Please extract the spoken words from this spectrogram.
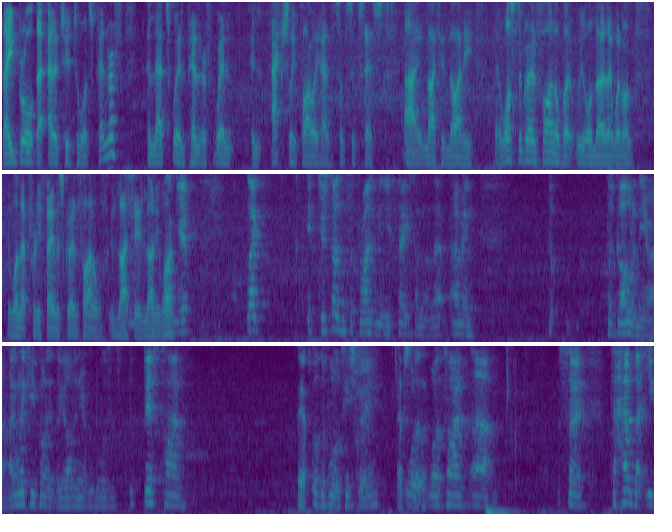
they brought that attitude towards Penrith, and that's when Penrith went and actually finally had some success uh, in 1990. They lost the grand final, but we all know they went on. They won that pretty famous grand final in 1991. Yep. Like, it just doesn't surprise me you say something like that. I mean, the, the golden era. I'm going to keep calling it the golden era of the Bulldogs. It's the best time Yep. of the Bulldogs' history. Absolutely. What, what a time. Uh, so, to have that, you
